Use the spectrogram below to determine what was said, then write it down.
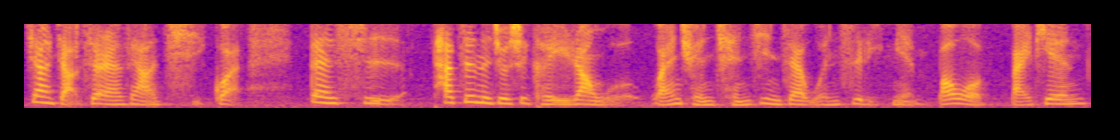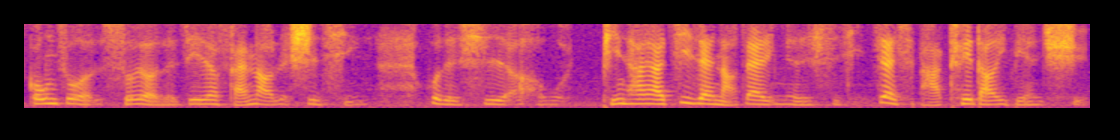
这样讲虽然非常奇怪，但是它真的就是可以让我完全沉浸在文字里面，把我白天工作所有的这些烦恼的事情，或者是呃我。平常要记在脑袋里面的事情，暂时把它推到一边去。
